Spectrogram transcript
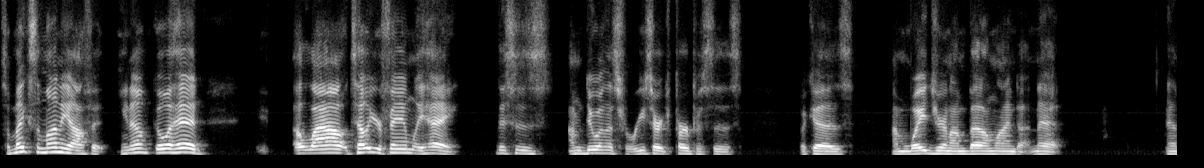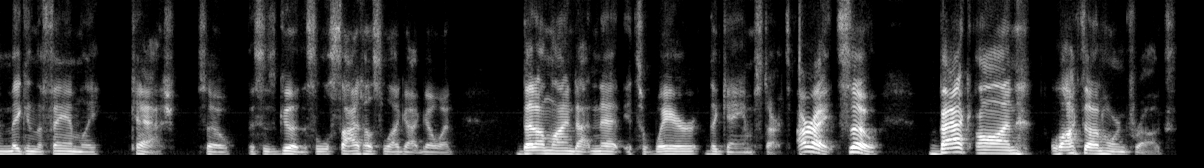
So make some money off it you know? Go ahead. Allow tell your family hey this is i'm doing this for research purposes because i'm wagering on betonline.net and making the family cash so this is good this little side hustle i got going betonline.net it's where the game starts all right so back on Locked On Horn Frogs.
